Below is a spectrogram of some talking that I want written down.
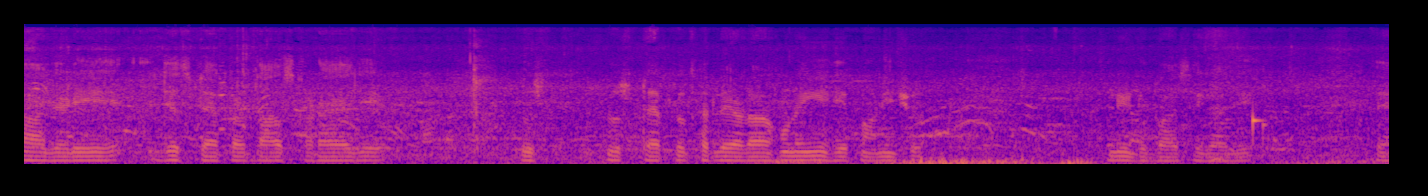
ਆ ਜਿਹੜੀ ਜਿਸ ਸਟੈਪ ਪਰ ਦਾਸ ਖੜਾ ਹੈ ਜੀ, ਉਸ ਉਸ ਸਟੈਪ ਤੋਂ ਥੱਲੇ ਵਾਲਾ ਹੁਣ ਹੀ ਇਹ ਪਾਣੀ 'ਚ ਨਹੀਂ ਡੁੱਬਾ ਸੀਗਾ ਜੀ। ਤੇ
